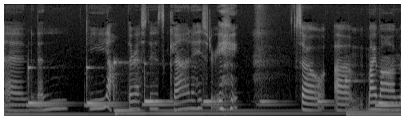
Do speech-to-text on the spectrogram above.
and then yeah, the rest is kind of history. so, um, my mom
